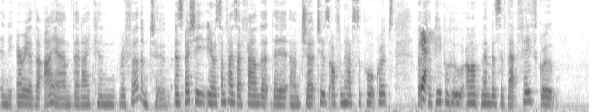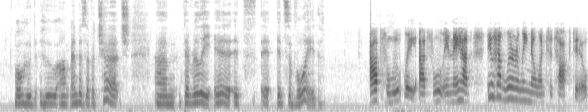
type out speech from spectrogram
in the area that I am that I can refer them to. Especially, you know, sometimes I've found that the um, churches often have support groups, but Yes. for people who aren't members of that faith group or who who aren't members of a church, um, there really is it's it, it's a void. Absolutely, absolutely, and they have they have literally no one to talk to.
